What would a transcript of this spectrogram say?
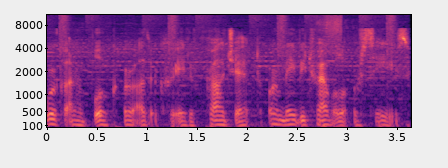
work on a book or other creative project, or maybe travel overseas.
